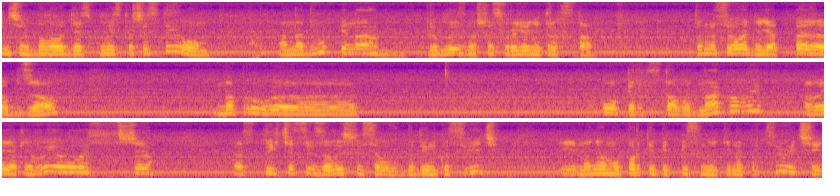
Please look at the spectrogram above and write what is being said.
інших було десь близько 6 Ом, а на двох пінах приблизно щось в районі 300. Тому сьогодні я переобджав. Напруг е, опір став однаковий, але як і виявилось, ще е, з тих часів залишився в будинку свіч, і на ньому порти підписані, які не працюючі.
